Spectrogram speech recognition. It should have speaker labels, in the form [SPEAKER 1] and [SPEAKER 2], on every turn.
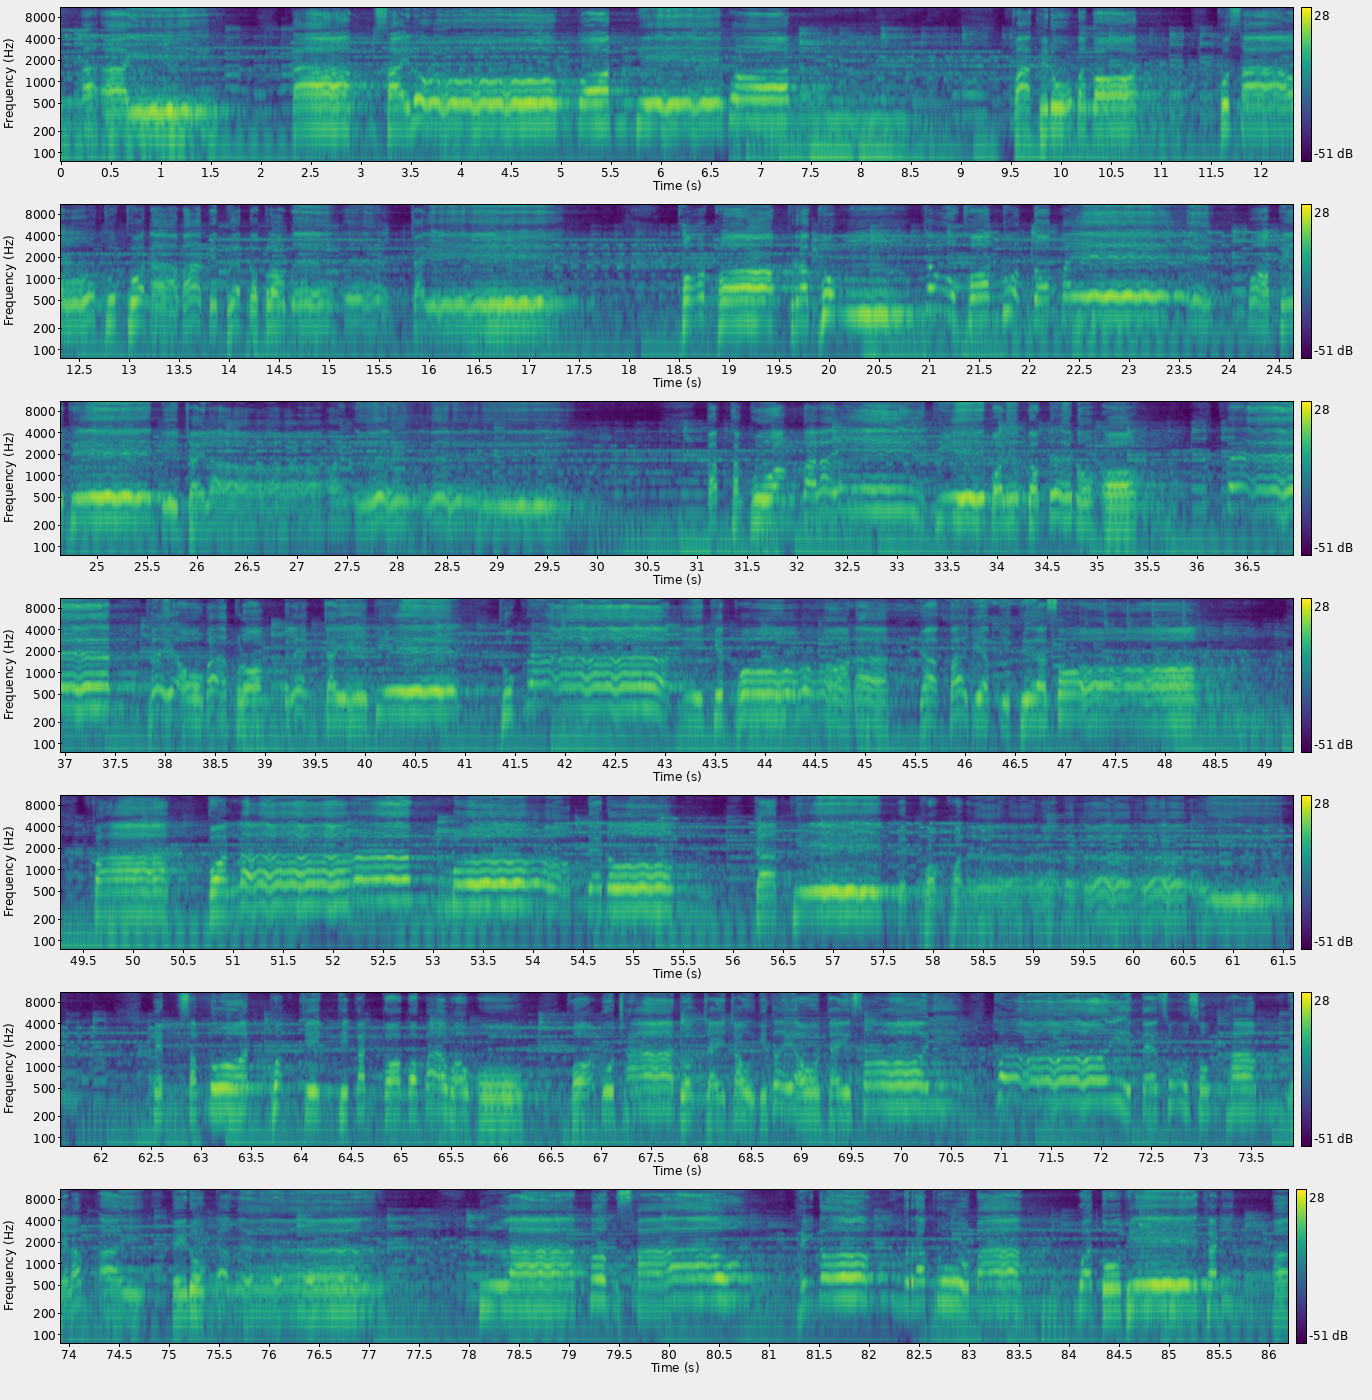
[SPEAKER 1] ียงอายตามสายลมวอนเววอนฝากให้ดูบางกอนผู้สาวทุกทั่วหน้ามาเป็นเพื่อนดอกกลอมเออใจ ขอขอบพระคุณเจ้าของดวงดอกไม้มอบเพเพดีใจลายเอ้ย กับทั้งพวงมาลัยที่บ่ลืมดอกเดินออกแฟนเคยเอามาคลองไปแลกใจให้พี่ทุกราที่คิดพอนะอยากมาเยียบอีกเถื่อสองฝากก่อนลามอบแด่ดงจากพี่เป็นของขวัญเอ่ เป็นสำนวนความจริงที่กันกองออกมาเว่าโอขอบูชาดวงใจเจ้าที่เคยเอาใจซอยคอยแต่สู้สงครามให้ลำไอได้โด่งดังเออลาน้องสาว ให้น้องรับรู้บ้าง ว่าตัวพี่คดิ้งอา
